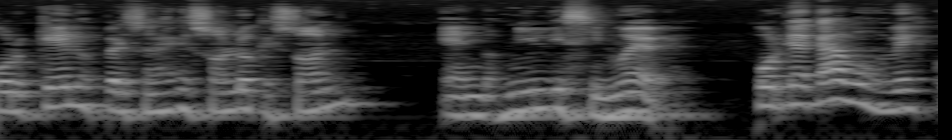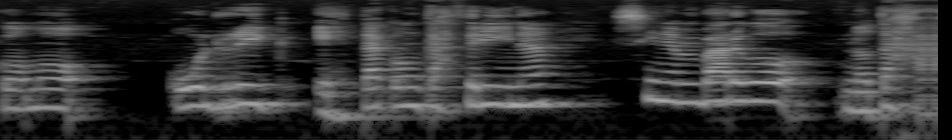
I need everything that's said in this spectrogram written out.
por qué los personajes son lo que son en 2019. Porque acá vos ves como Ulrich está con Castrina, sin embargo, notas a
